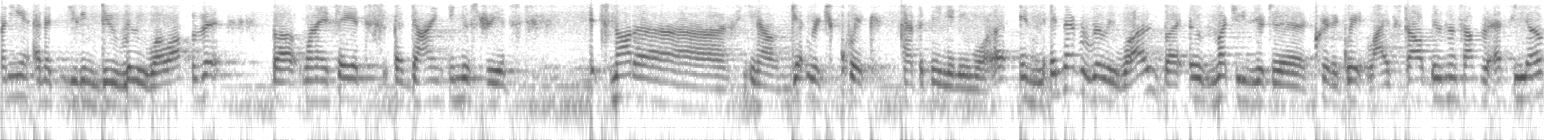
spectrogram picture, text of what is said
money and it, you can do really well off of it. But when I say it's a dying industry, it's it's not a you know get rich quick type of thing anymore. Uh, and it never really was, but it was much easier to create a great lifestyle business off of SEO.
